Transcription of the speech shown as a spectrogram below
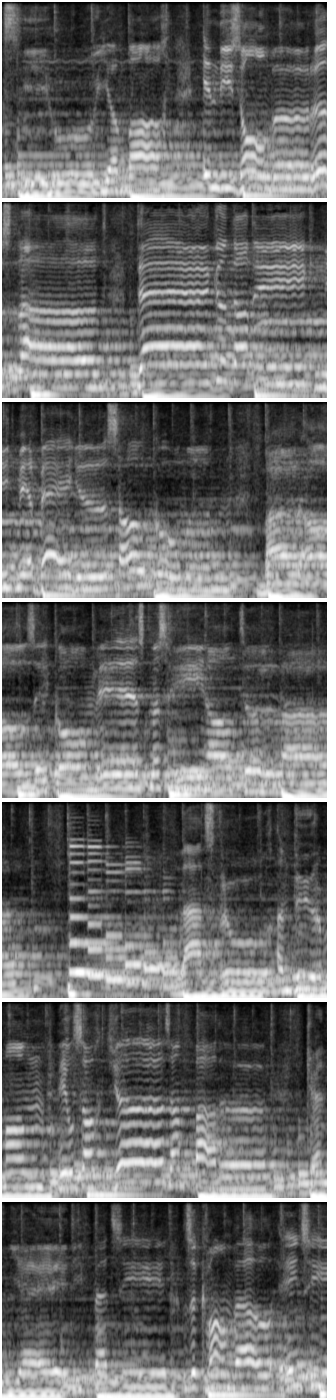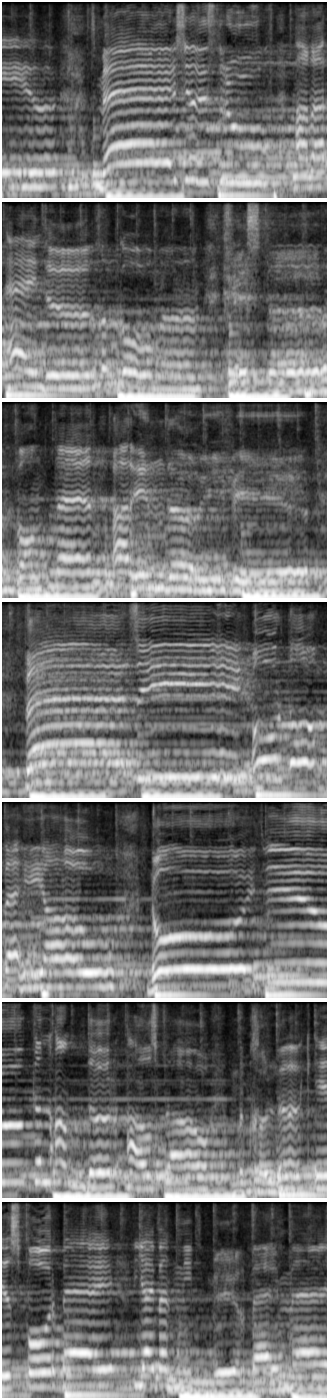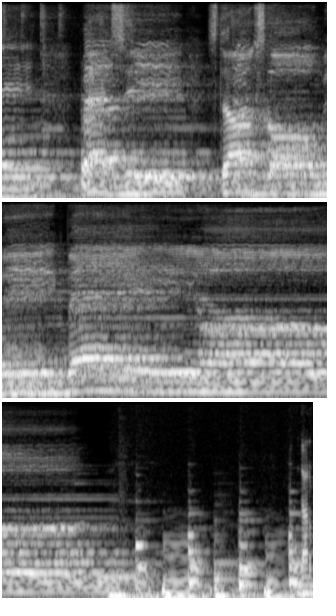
Ik zie hoe je wacht in die sombere straat. Denken dat ik niet meer bij je zal komen. Maar als ik kom is het misschien al te laat. Laatst vroeg een buurman heel zachtjes aan vader. Ken jij die Betsy? Ze kwam wel eens hier. Het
